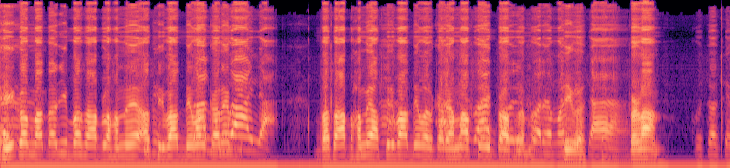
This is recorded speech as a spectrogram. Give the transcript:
ठीक है माता जी बस आप लोग हमें आशीर्वाद देवल करें। बस आप हमें आशीर्वाद देवल करें हम आपसे है ठीक है अच्छा। प्रणाम। कुशल से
